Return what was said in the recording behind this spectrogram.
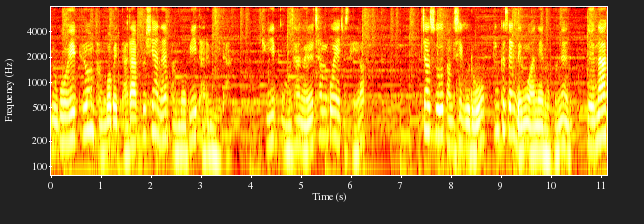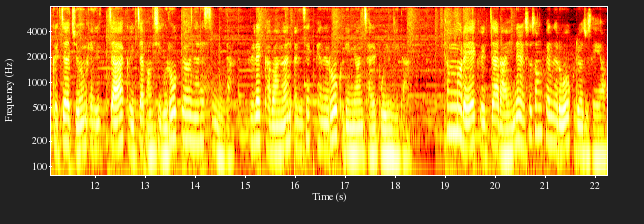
로고의 표현 방법에 따라 표시하는 방법이 다릅니다. 뒷 영상을 참고해주세요. 십자수 방식으로 핑크색 네모 안의 로고는 레나 글자 중 L자 글자 방식으로 표현을 했습니다. 블랙 가방은 은색 펜으로 그리면 잘 보입니다. 현물에 글자 라인을 수성펜으로 그려주세요.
